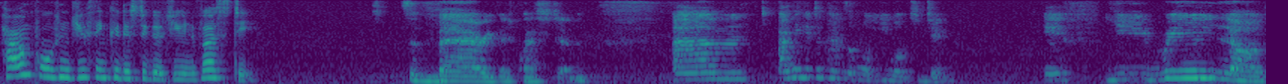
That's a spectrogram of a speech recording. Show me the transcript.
How important do you think it is to go to university? It's a very good question. Um, I think it depends on what you want to do. If you really love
